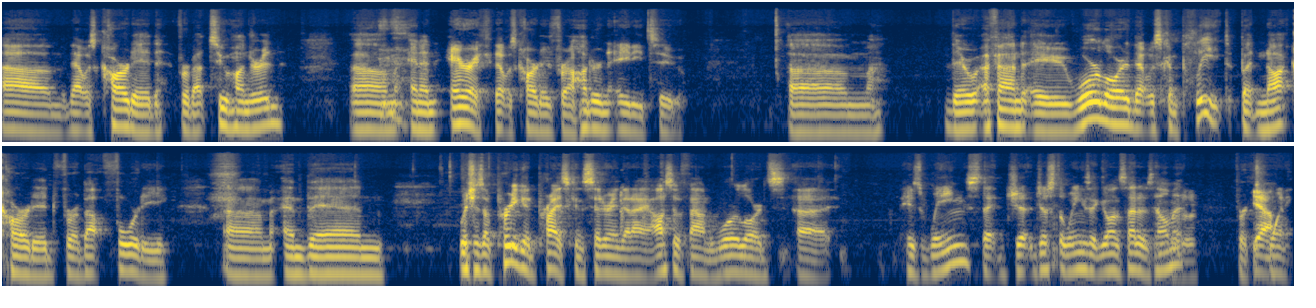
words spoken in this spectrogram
um, that was carded for about two hundred, um, and an Arak that was carded for one hundred and eighty-two. Um, there, I found a Warlord that was complete but not carded for about forty um, and then which is a pretty good price considering that I also found Warlord's uh, his wings that ju- just the wings that go inside of his helmet Mhm. for Yeah. twenty.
